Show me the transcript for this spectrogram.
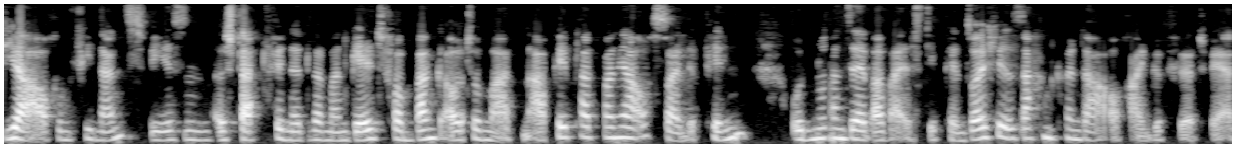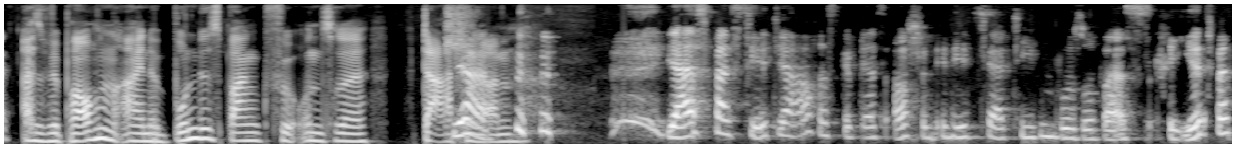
die ja auch im Finanzwesen äh, stattfindet. Wenn man Geld vom Bankautomaten abhebt, hat man ja auch seine PIN und nur man selber weiß die PIN. Solche Sachen können da auch eingeführt werden. Also wir brauchen eine Bundesbank für unsere Daten ja. dann. Ja, es passiert ja auch. Es gibt jetzt auch schon Initiativen, wo sowas kreiert wird.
